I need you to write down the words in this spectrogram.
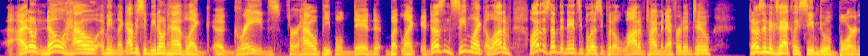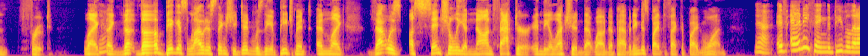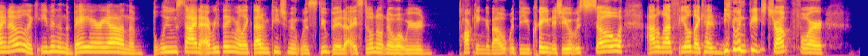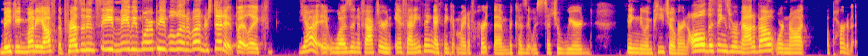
I don't know how. I mean, like obviously we don't have like uh, grades for how people did, but like it doesn't seem like a lot of a lot of the stuff that Nancy Pelosi put a lot of time and effort into doesn't exactly seem to have borne fruit. Like Yeah. like the the biggest loudest thing she did was the impeachment, and like that was essentially a non-factor in the election that wound up happening, despite the fact that Biden won. Yeah. If anything, the people that I know, like even in the Bay Area on the blue side of everything, were like that impeachment was stupid. I still don't know what we were talking about with the Ukraine issue. It was so out of left field. Like, had you impeached Trump for making money off the presidency, maybe more people would have understood it. But like, yeah, it wasn't a factor. And if anything, I think it might have hurt them because it was such a weird thing to impeach over. And all the things we're mad about were not a part of it.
